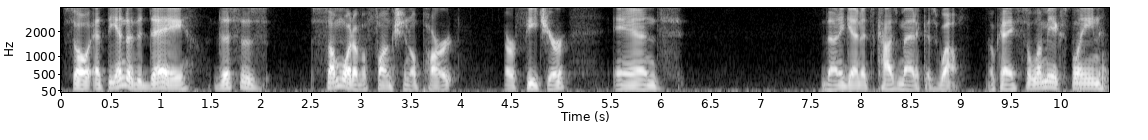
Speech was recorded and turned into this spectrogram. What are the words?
so at the end of the day, this is somewhat of a functional part or feature, and then again, it's cosmetic as well. Okay, so let me explain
